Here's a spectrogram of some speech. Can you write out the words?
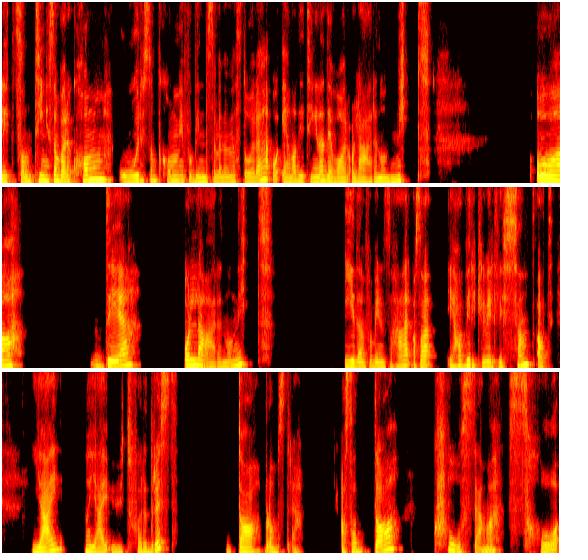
litt sånn ting som bare kom, ord som kom i forbindelse med det neste året, og en av de tingene, det var å lære noe nytt. Og det å lære noe nytt i den forbindelse her, altså, jeg har virkelig, virkelig kjent at jeg, når jeg utfordres, da blomstrer jeg. Altså, da koser jeg meg så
